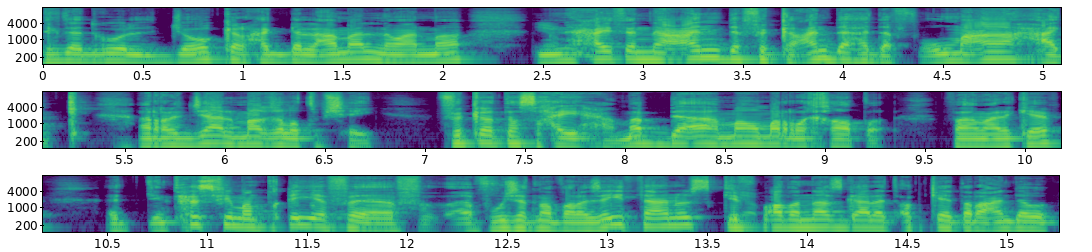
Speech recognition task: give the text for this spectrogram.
تقدر تقول جوكر حق العمل نوعا ما من حيث إنه عنده فكرة عنده هدف ومعاه حق. الرجال ما غلط بشيء. فكرته صحيحة مبدأه ما هو مرة خاطئ فاهم علي كيف؟ ت- تحس في منطقية في, في, في وجهة نظره زي ثانوس كيف. بعض الناس قالت okay ترى عنده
